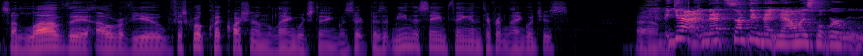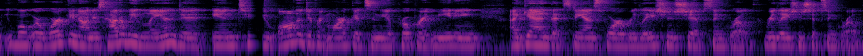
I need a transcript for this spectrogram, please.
So I love the overview. Just real quick question on the language thing. Was there, does it mean the same thing in different languages? Um, yeah, and that's something that now is what we're what we're working on is how do we land it into all the different markets in the appropriate meaning again that stands for relationships and growth, relationships and growth.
